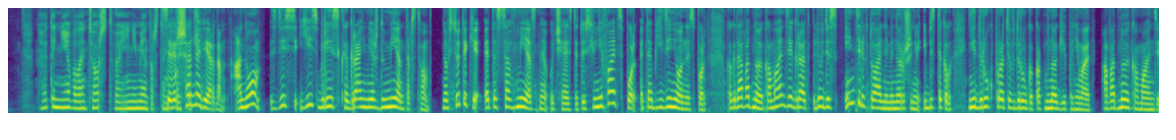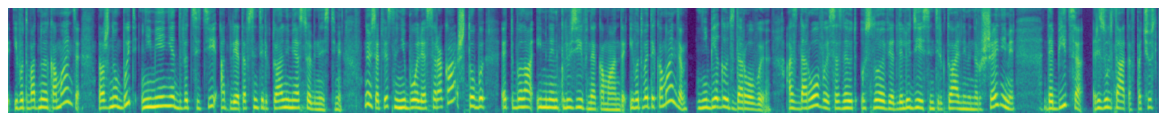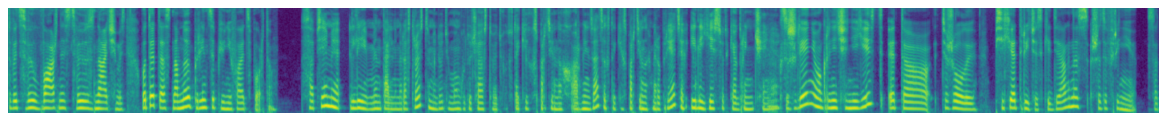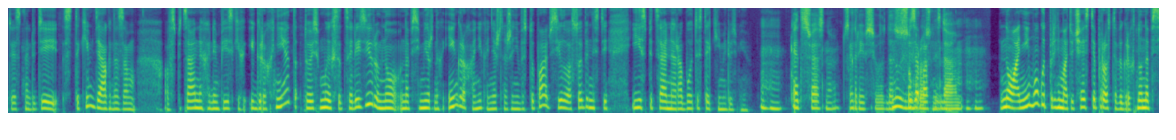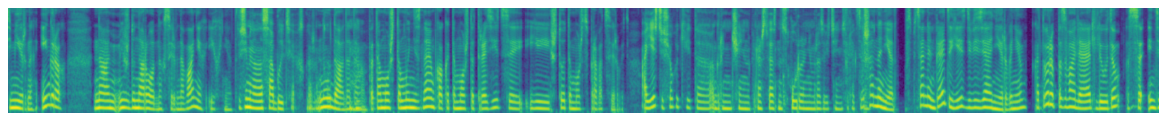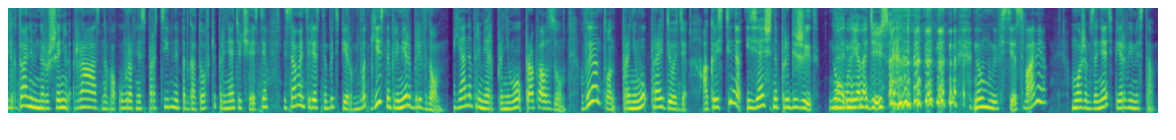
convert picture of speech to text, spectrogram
Но это не волонтерство и не менторство. Совершенно верно. Оно здесь есть близкая грань между менторством но все-таки это совместное участие. То есть Unified спорт — это объединенный спорт, когда в одной команде играют люди с интеллектуальными нарушениями и без таковых, не друг против друга, как многие понимают, а в одной команде. И вот в одной команде должно быть не менее 20 атлетов с интеллектуальными особенностями. Ну и, соответственно, не более 40, чтобы это была именно инклюзивная команда. И вот в этой команде не бегают здоровые, а здоровые создают условия для людей с интеллектуальными нарушениями добиться результатов, почувствовать свою важность, свою значимость. Вот это основной принцип Unified спорта. Со всеми ли ментальными расстройствами люди могут участвовать вот в таких спортивных организациях, в таких спортивных мероприятиях, или есть все-таки ограничения? К сожалению, ограничения есть. Это тяжелый психиатрический диагноз шизофрения. Соответственно, людей с таким диагнозом в специальных Олимпийских играх нет. То есть мы их социализируем, но на всемирных играх они, конечно же, не выступают в силу особенностей и специальной работы с такими людьми. Угу. Это связано, скорее Это, всего, да, ну, с, с безопасностью. Да. Угу. Но они могут принимать участие просто в играх, но на всемирных играх, на международных соревнованиях их нет. То есть именно на событиях, скажем Ну так. да, да, да. Потому что мы не знаем, как это может отразиться и что это может спровоцировать. А есть еще какие-то ограничения, например, связанные с уровнем развития интеллекта? Совершенно нет. В специальной олимпиаде есть дивизионирование, которое позволяет людям с интеллектуальными нарушениями разного уровня спортивной подготовки принять участие. И самое интересное быть первым. Вот есть, например, бревно. Я, например, про него проползу. Вы, Антон, про него пройдете, а Кристина изящно пробежит. Но да, мы... я надеюсь. Но мы все с вами можем занять первые места.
